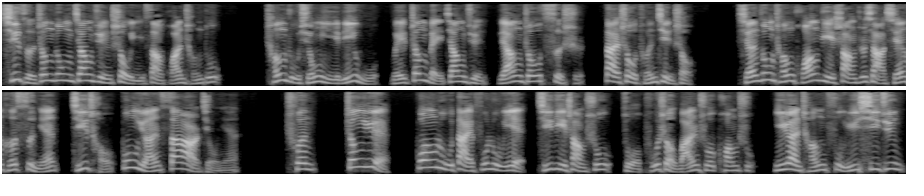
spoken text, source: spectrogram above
其子征东将军受以丧还成都。城主雄以李武为征北将军、凉州刺史，代寿屯进寿。显宗成皇帝上之下咸和四年己丑，公元三二九年春正月，光禄大夫陆业及地尚书左仆射完说匡述，以愿成附于西军，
